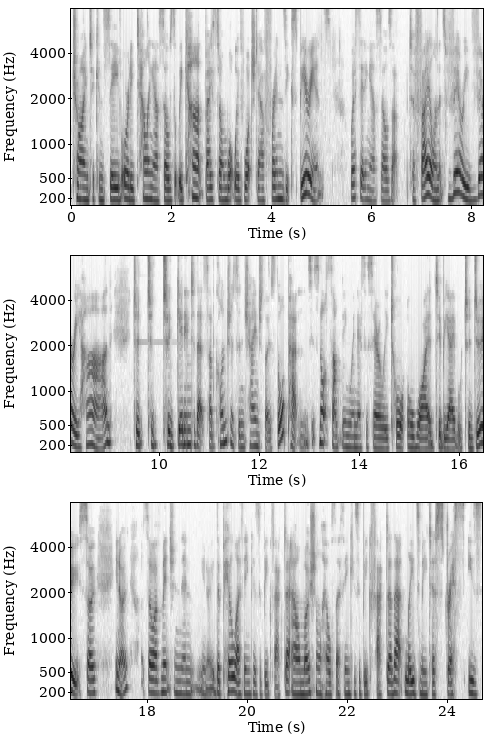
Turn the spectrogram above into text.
trying to conceive already telling ourselves that we can't based on what we've watched our friends experience we're setting ourselves up to fail. And it's very, very hard to, to, to get into that subconscious and change those thought patterns. It's not something we're necessarily taught or wired to be able to do. So, you know, so I've mentioned then, you know, the pill I think is a big factor. Our emotional health I think is a big factor. That leads me to stress is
